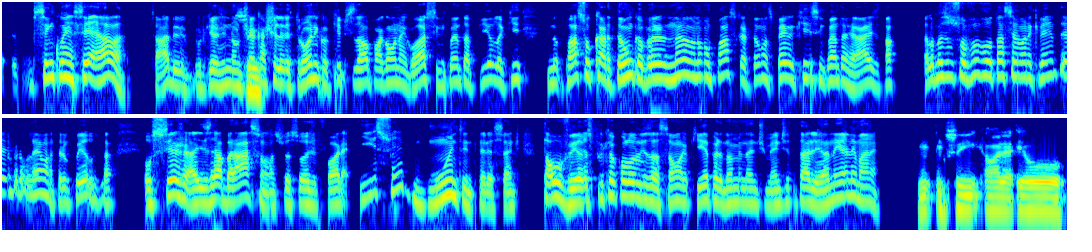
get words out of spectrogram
eh, sem conhecer ela. Sabe? Porque a gente não tinha Sim. caixa eletrônico aqui, precisava pagar um negócio, 50 pila aqui. Passa o cartão, que eu... não, eu não passo cartão, mas pega aqui 50 reais e tal. Ela, mas eu só vou voltar semana que vem, não tem problema, tranquilo, tá? Ou seja, eles abraçam as pessoas de fora. Isso é muito interessante. Talvez porque a colonização aqui é predominantemente italiana e alemã, né? Sim, olha, eu,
